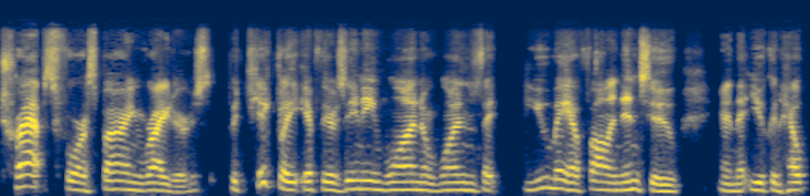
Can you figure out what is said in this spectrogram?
traps for aspiring writers, particularly if there's any one or ones that you may have fallen into and that you can help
